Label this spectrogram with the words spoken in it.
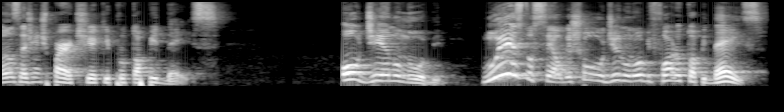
antes da gente partir aqui pro top 10. OG no Noob. Luiz do céu, deixou o OG no Noob fora do top 10?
